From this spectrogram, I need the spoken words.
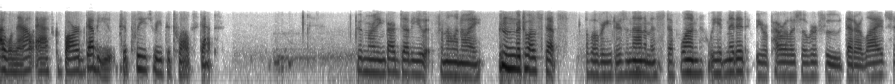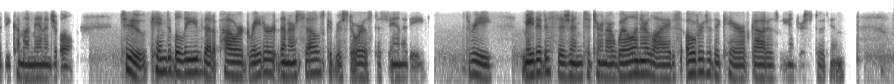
I will now ask Barb W. to please read the 12 steps. Good morning, Barb W. from Illinois. the 12 steps of Overeaters Anonymous. Step one, we admitted we were powerless over food, that our lives had become unmanageable. Two, came to believe that a power greater than ourselves could restore us to sanity. Three, made a decision to turn our will and our lives over to the care of God as we understood Him.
